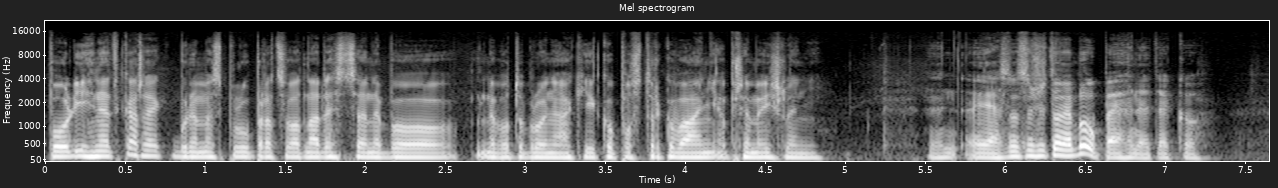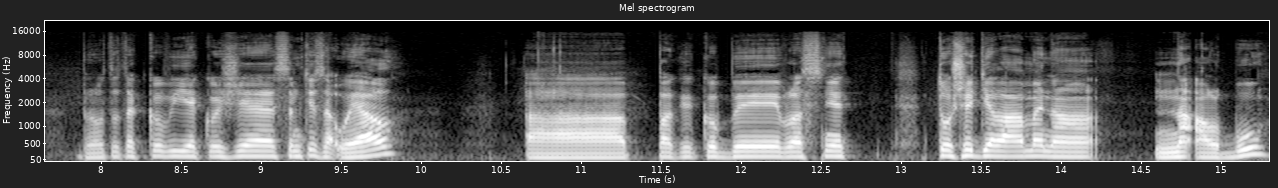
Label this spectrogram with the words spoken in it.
Polí hnedka řekl, budeme spolupracovat na desce, nebo, nebo to bylo nějaké jako postrkování a přemýšlení? Já si myslím, že to nebylo úplně hned, jako. Bylo to takový, jako že jsem tě zaujal a pak jakoby vlastně to, že děláme na, na albu,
